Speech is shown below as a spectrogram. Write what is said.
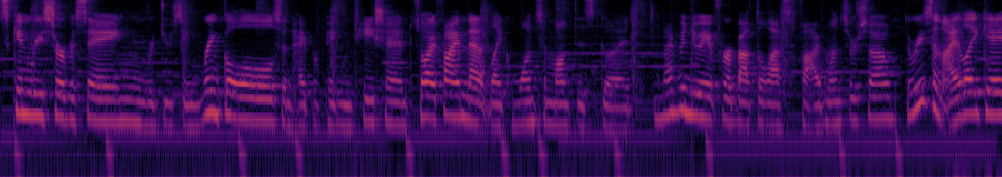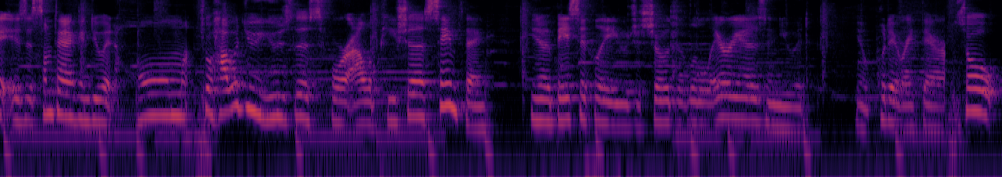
skin resurfacing, reducing wrinkles and hyperpigmentation. So I find that like once a month is good. And I've been doing it for about the last five months or so. The reason I like it is it's something I can do at home. So how would you use this for alopecia? Same thing. You know, basically you just show the little areas and you would you know, put it right there. So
